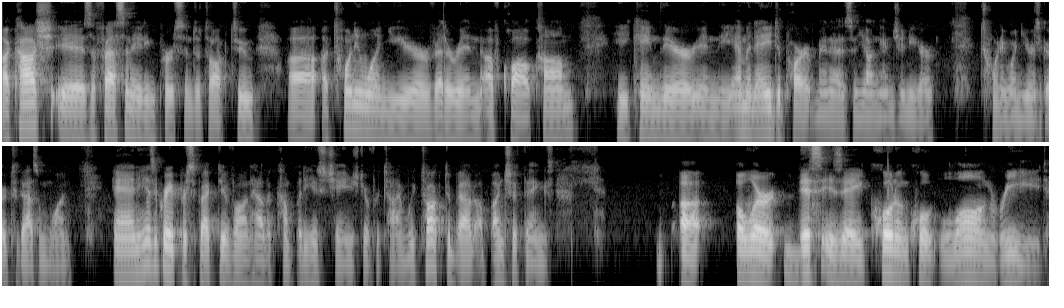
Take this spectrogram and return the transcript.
Akash is a fascinating person to talk to, uh, a 21-year veteran of Qualcomm. He came there in the M&A department as a young engineer 21 years ago, 2001. And he has a great perspective on how the company has changed over time. We talked about a bunch of things. Uh, alert, this is a quote unquote long read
